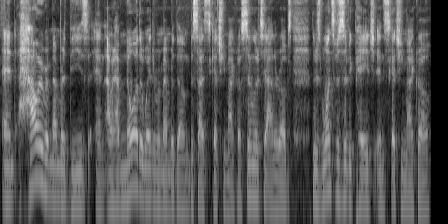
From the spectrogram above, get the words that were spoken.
And how I remember these, and I would have no other way to remember them besides Sketchy Micro. Similar to anaerobes, there's one specific page in Sketchy Micro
